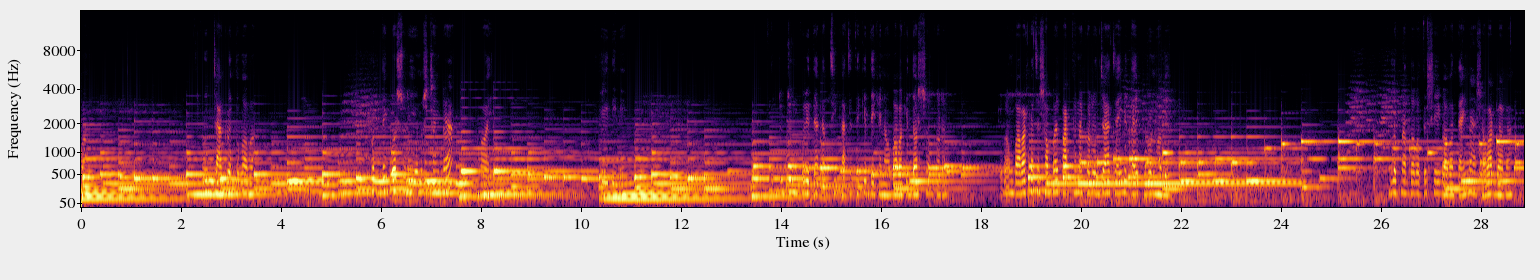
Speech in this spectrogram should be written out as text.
বাবা। খুব জাগ্রত বাবা। প্রত্যেক বছর এই অনুষ্ঠানটা হয়। এই দিনে। একটু জুম করে দেখাচ্ছি, কাছে থেকে দেখে নাও, বাবাকে দর্শন করো। এবং বাবার কাছে সবাই প্রার্থনা করো, যা চাইবে তাই পূরণ হবে। লোকনাথ বাবা তো সেই বাবা, তাই না? সবার বাবা।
